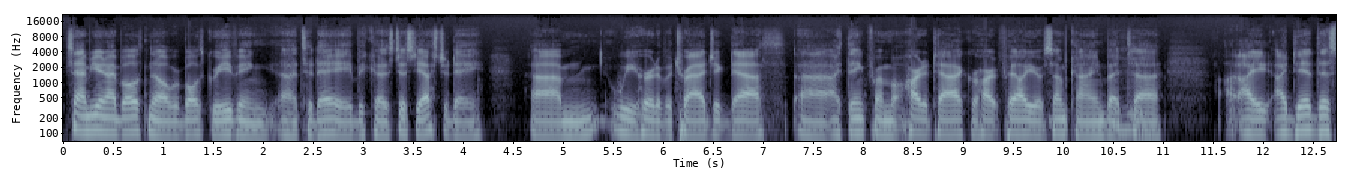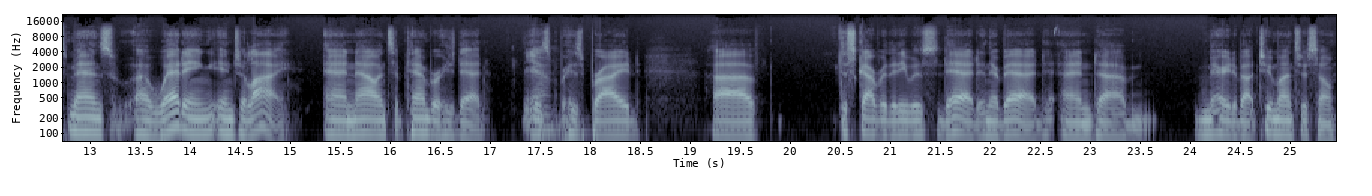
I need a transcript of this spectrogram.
Sam, you and I both know we're both grieving uh, today because just yesterday um, we heard of a tragic death. Uh, I think from a heart attack or heart failure of some kind. But mm-hmm. Uh, I I did this man's uh, wedding in July, and now in September he's dead. Yeah. His his bride uh, discovered that he was dead in their bed and um, married about two months or so.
